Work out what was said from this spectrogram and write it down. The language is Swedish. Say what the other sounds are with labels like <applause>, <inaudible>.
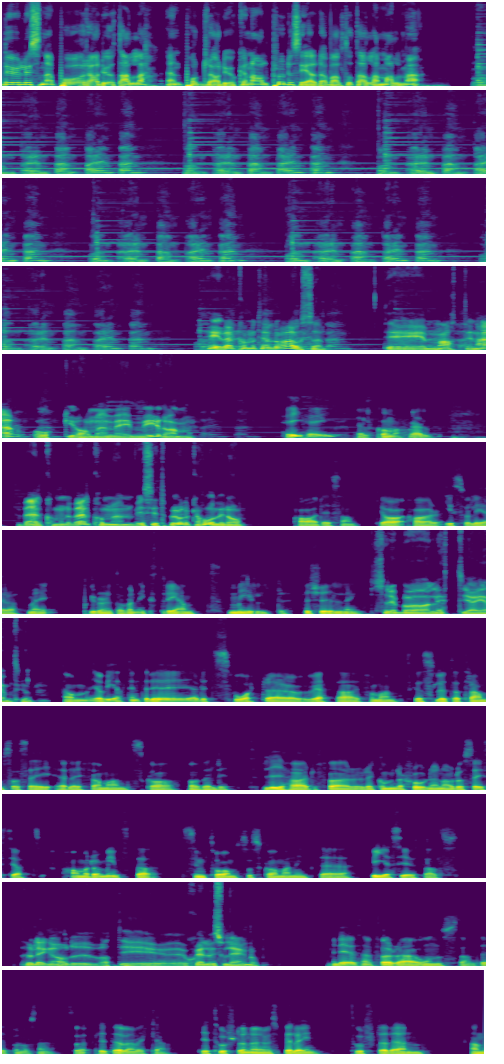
Du lyssnar på Radio åt alla, en poddradiokanal producerad av Allt åt alla Malmö. Hej, välkommen till Eldorose. Det är Martin här och jag har med mig Myran. Hej, hej. Välkommen själv. Välkommen och välkommen. Vi sitter på olika håll idag. Ja, det är sant. Jag har isolerat mig på grund av en extremt mild förkylning. Så det är bara lättja egentligen. Ja, jag vet inte, det är jävligt svårt att veta ifall man ska sluta tramsa sig eller ifall man ska vara väldigt lyhörd för rekommendationerna och då sägs det att har man de minsta symptom så ska man inte bege sig ut alls. Hur länge har du varit i eh, självisolering då? Men det är sen förra onsdagen typ eller här. Så lite över en vecka. Det är torsdag när vi spelar in. Torsdag den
